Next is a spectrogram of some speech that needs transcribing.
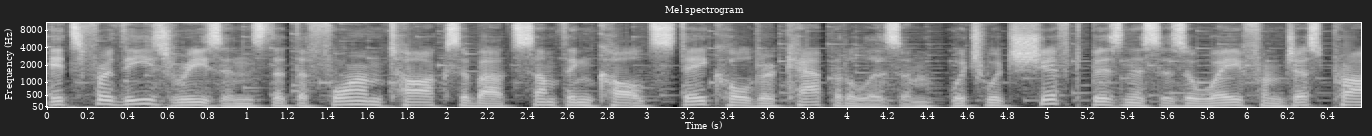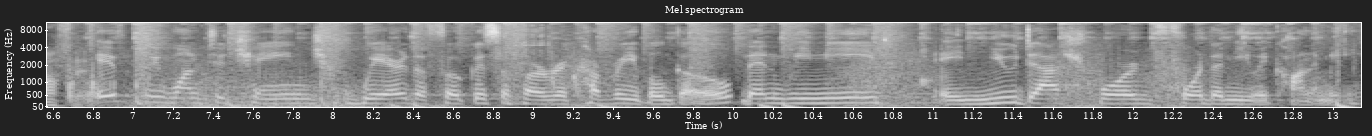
it's for these reasons that the forum talks about something called stakeholder capitalism, which would shift businesses away from just profit. If we want to change where the focus of our recovery will go, then we need a new dashboard for the new economy.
